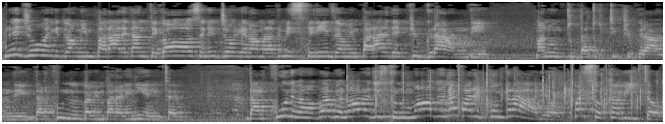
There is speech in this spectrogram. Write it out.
Noi giovani che dovevamo imparare tante cose, noi giovani che avevamo la prima esperienza, dovevamo imparare dai più grandi, ma non da tutti i più grandi, da alcuni non dobbiamo imparare niente. Da alcuni dobbiamo proprio loro agiscono in un modo e noi fare il contrario. Questo ho capito.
